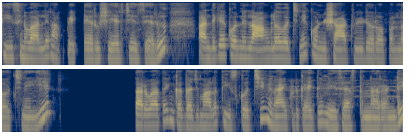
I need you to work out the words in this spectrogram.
తీసిన వాళ్ళే నాకు పెట్టారు. షేర్ చేశారు. అందుకే కొన్ని లాంగ్‌లో వచ్చినాయి కొన్ని షార్ట్ వీడియో రూపంలో వచ్చినాయి తర్వాత ఇంకా గజమాల తీసుకొచ్చి వినాయకుడికైతే వేసేస్తున్నారండి.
